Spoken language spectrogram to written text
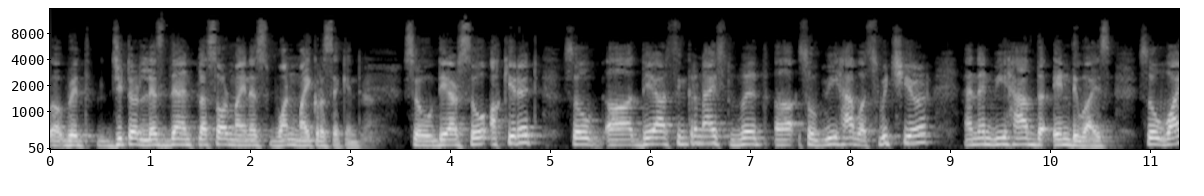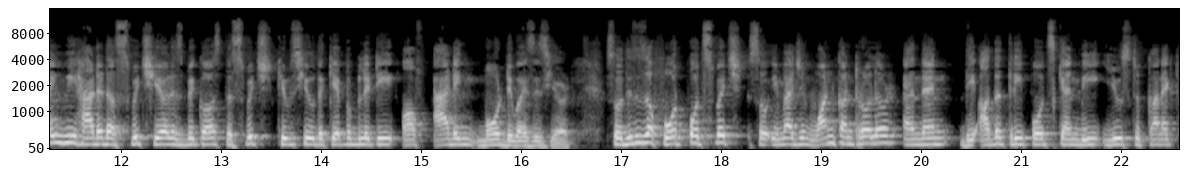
uh, with jitter less than plus or minus one microsecond. So they are so accurate. So uh, they are synchronized with. Uh, so we have a switch here, and then we have the end device. So why we added a switch here is because the switch gives you the capability of adding more devices here. So this is a four-port switch. So imagine one controller, and then the other three ports can be used to connect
